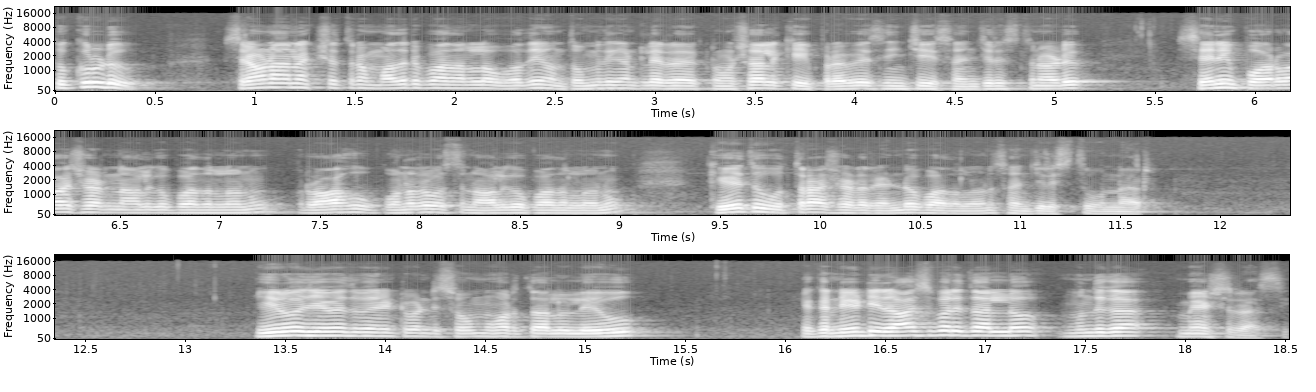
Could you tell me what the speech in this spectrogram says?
శుక్రుడు శ్రవణ నక్షత్రం మొదటి పాదంలో ఉదయం తొమ్మిది గంటల ఇరవై నిమిషాలకి ప్రవేశించి సంచరిస్తున్నాడు. శని పూర్వాషాఢ నాలుగో పాదంలోను రాహు పునర్వసు నాలుగో పాదంలోను కేతు ఉత్తరాషాఢ రెండో పాదంలోను సంచరిస్తూ ఉన్నారు. ఈరోజు ఏ విధమైనటువంటి శుభముహూర్తాలు లేవు? ఇక నేటి రాశి ఫలితాల్లో ముందుగా మేషరాశి.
